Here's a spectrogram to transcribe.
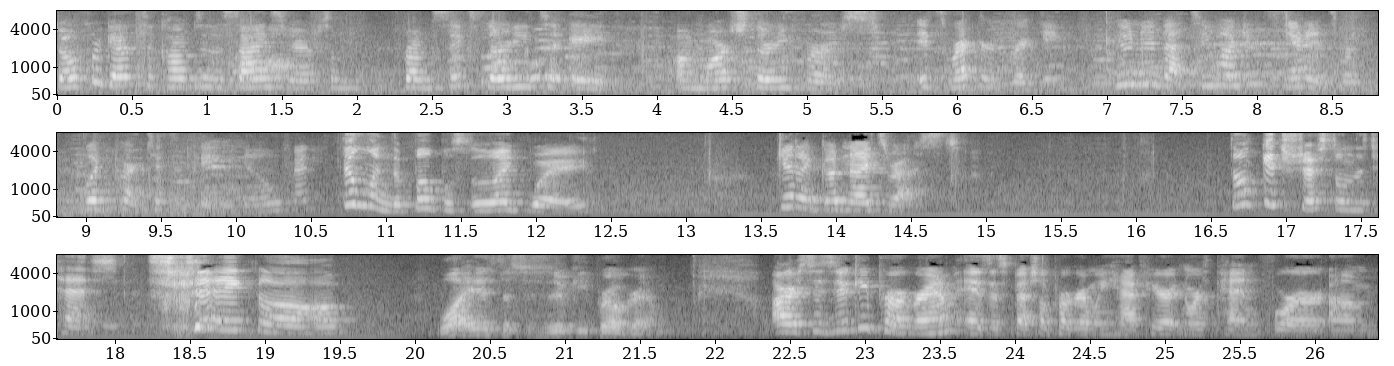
Don't forget to come to the science fair from, from 6.30 to 8 on March 31st. It's record-breaking. Who knew that 200 students would, would participate? Fill in the bubbles the right way. Get a good night's rest. Don't get stressed on the test. Stay calm. What is the Suzuki program? Our Suzuki program is a special program we have here at North Penn for um,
